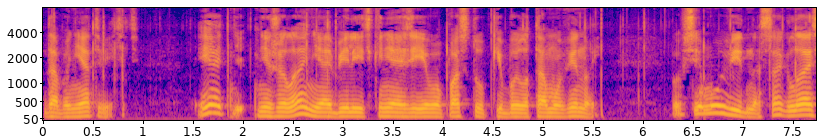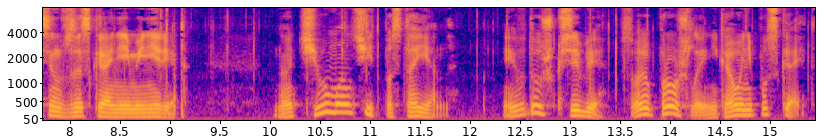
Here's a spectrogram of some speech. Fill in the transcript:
дабы не ответить. И от нежелания обелить князя его поступки было тому виной. По всему видно, согласен взысканиями нерек. Но чего молчит постоянно? И в душ к себе, в свое прошлое никого не пускает.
